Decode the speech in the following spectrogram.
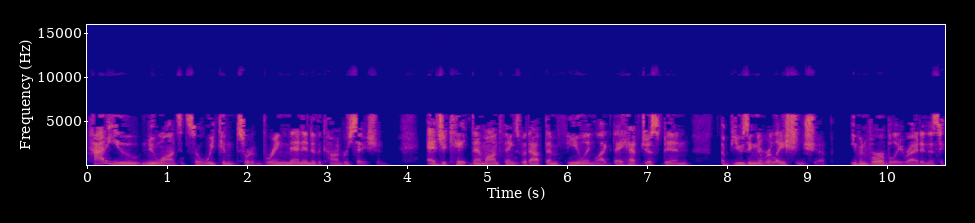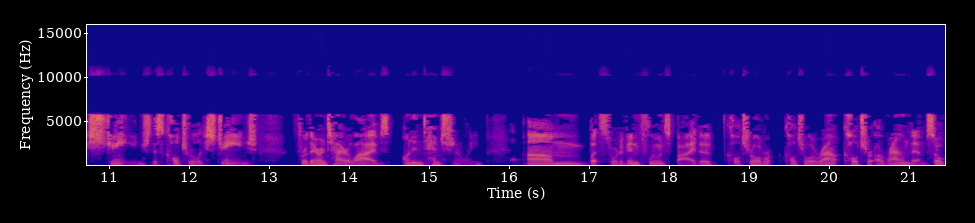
how do you nuance it so we can sort of bring men into the conversation, educate them on things without them feeling like they have just been abusing the relationship, even verbally, right? In this exchange, this cultural exchange for their entire lives unintentionally, um, but sort of influenced by the cultural cultural around culture around them. So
